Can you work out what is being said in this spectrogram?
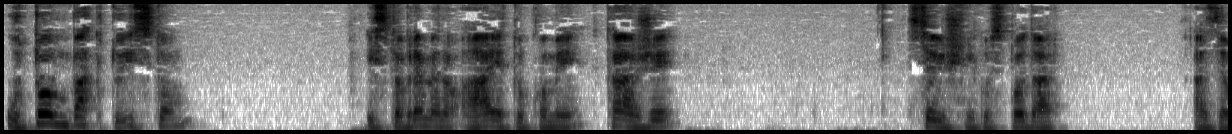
u tom vaktu istom istovremeno ajetu kome kaže svevišnji gospodar Azza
